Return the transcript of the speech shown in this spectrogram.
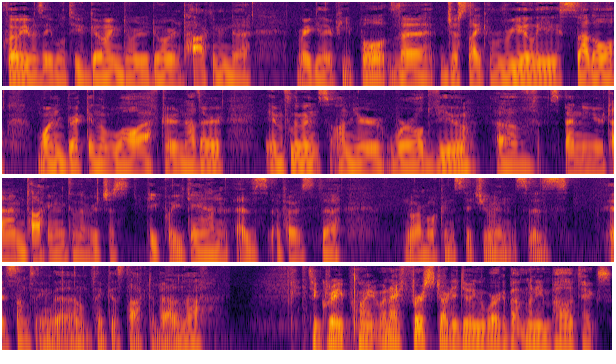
chloe was able to going door to door and talking to regular people the just like really subtle one brick in the wall after another influence on your worldview of spending your time talking to the richest people you can as opposed to normal constituents is is something that I don't think is talked about enough. It's a great point. When I first started doing the work about money in politics,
